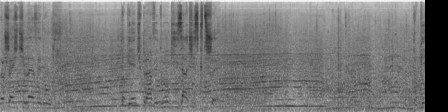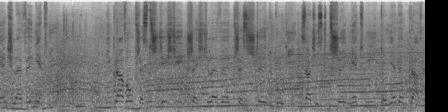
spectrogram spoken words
Do sześć lewy, długi. Do pięć prawy, długi, zacisk trzy. Do pięć lewy, nie tnij. I prawą przez 36 lewy, przez szczyt długi. Zacisk 3, nie tnij, do 1 prawy.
